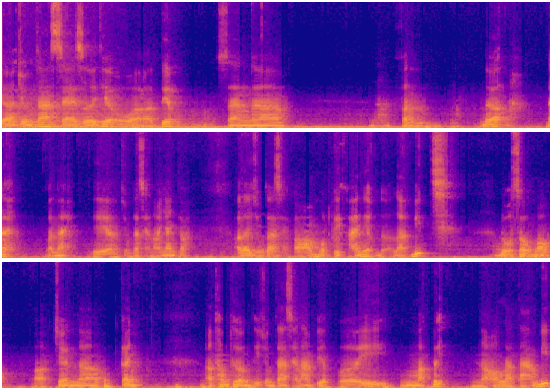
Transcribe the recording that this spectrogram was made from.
à, chúng ta sẽ giới thiệu à, tiếp sang à, phần nữa. Đây, phần này. Thì chúng ta sẽ nói nhanh thôi. Ở đây chúng ta sẽ có một cái khái niệm nữa là bit độ sâu màu ở trên một kênh. Thông thường thì chúng ta sẽ làm việc với mặc định nó là 8 bit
